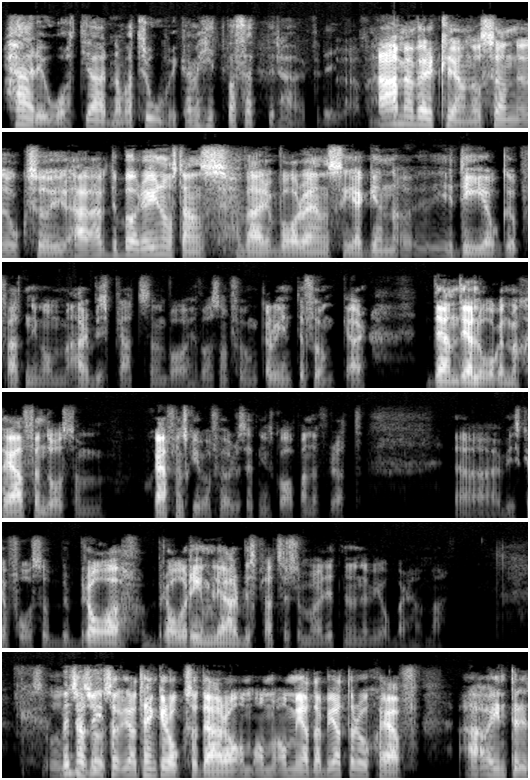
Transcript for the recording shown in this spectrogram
här är åtgärderna, vad tror vi? Kan vi hitta sätt i det här för dig? Ja men verkligen och sen också, det börjar ju någonstans var och ens egen idé och uppfattning om arbetsplatsen, vad, vad som funkar och inte funkar den dialogen med chefen då som chefen ska vara förutsättningsskapande för att uh, vi ska få så bra, bra och rimliga arbetsplatser som möjligt nu när vi jobbar hemma. Så, Men så, så, jag tänker också där om, om, om medarbetare och chef, uh, inte,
